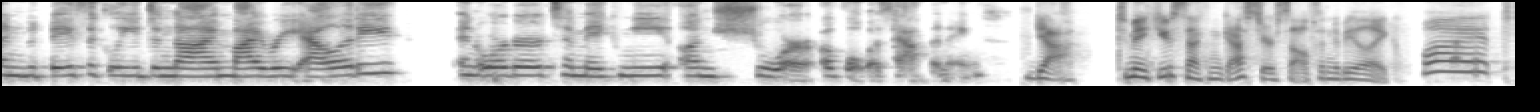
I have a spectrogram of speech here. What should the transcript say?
And would basically deny my reality in order to make me unsure of what was happening. Yeah. To make you second guess yourself and to be like, What?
